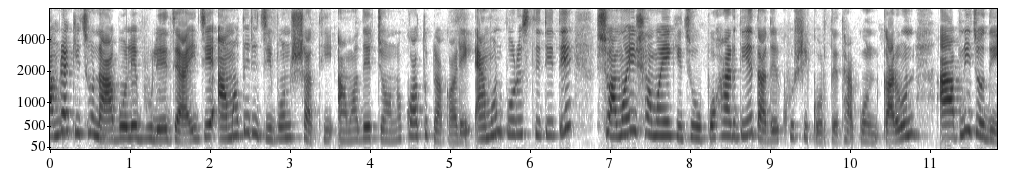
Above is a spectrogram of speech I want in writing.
আমরা কিছু না বলে ভুলে যাই যে আমাদের জীবনসাথী আমাদের জন্য কতটা করে। এমন পরিস্থিতিতে সময়ে সময়ে কিছু উপহার দিয়ে তাদের খুশি করতে থাকুন। কারণ আপনি যদি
